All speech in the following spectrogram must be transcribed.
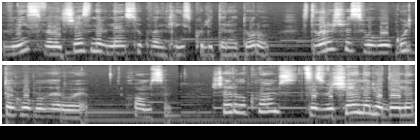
вніс величезний внесок в англійську літературу, створивши свого культового героя Холмса. Шерлок Холмс це звичайна людина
